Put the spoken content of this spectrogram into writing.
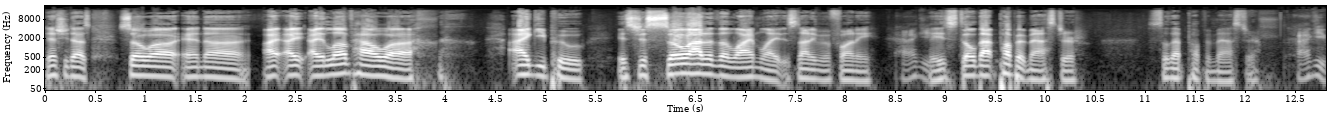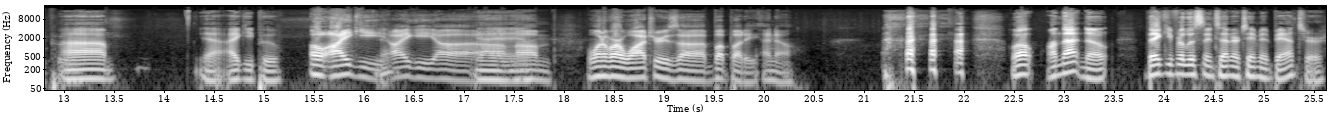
Yeah, she does. So, uh, and uh, I, I, I love how uh, Aggie Poo is just so out of the limelight. It's not even funny. Aggie. He's still that puppet master. Still that puppet master. Aggie poo. Um, yeah, Aggie Poo. oh, Iggy. yeah. Iggy. Uh, yeah, um, yeah. um, one of our watchers, uh, butt buddy. I know. well, on that note, thank you for listening to Entertainment Banter.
